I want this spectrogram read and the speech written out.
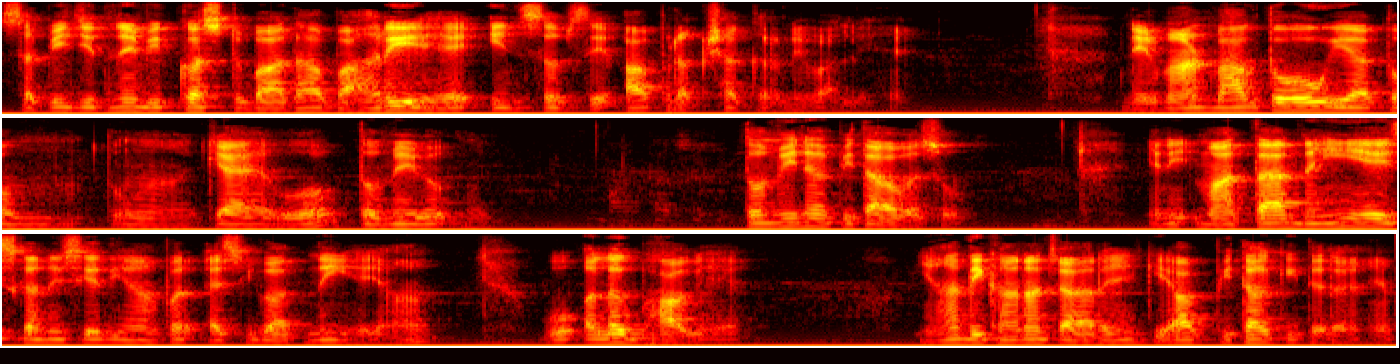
सभी जितने भी कष्ट बाधा बाहरी है इन सबसे आप रक्षा करने वाले हैं। निर्माण भाग तो हो गया तुम, तुम क्या है वो? तुम्हें तुम ही पिता बसो यानी माता नहीं है, इसका निषेध यहाँ पर ऐसी बात नहीं है यहाँ। वो अलग भाग है। यहाँ दिखाना चाह रहे हैं कि आप पिता की तरह हैं।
